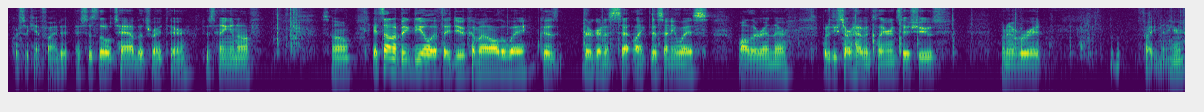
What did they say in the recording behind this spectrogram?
Of course I can't find it. It's this little tab that's right there, just hanging off. So it's not a big deal if they do come out all the way because they're going to set like this anyways while they're in there. But if you start having clearance issues, whenever it, fighting it here,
